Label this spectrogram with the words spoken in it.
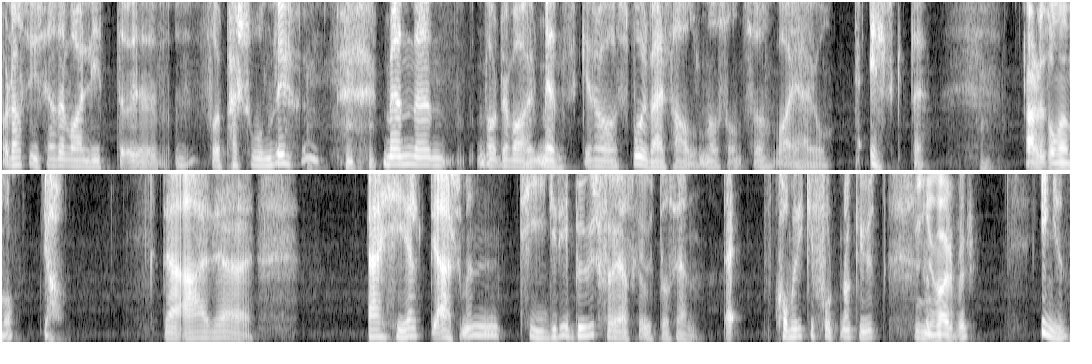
For da syntes jeg det var litt uh, for personlig. Men uh, når det var mennesker og Sporveishallen og sånn, så var jeg jo Jeg elsket det. Er det sånn ennå? Ja. Det er uh, Jeg er helt Jeg er som en tiger i bur før jeg skal ut på scenen. Jeg kommer ikke fort nok ut. Ingen nerver? Ingen.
